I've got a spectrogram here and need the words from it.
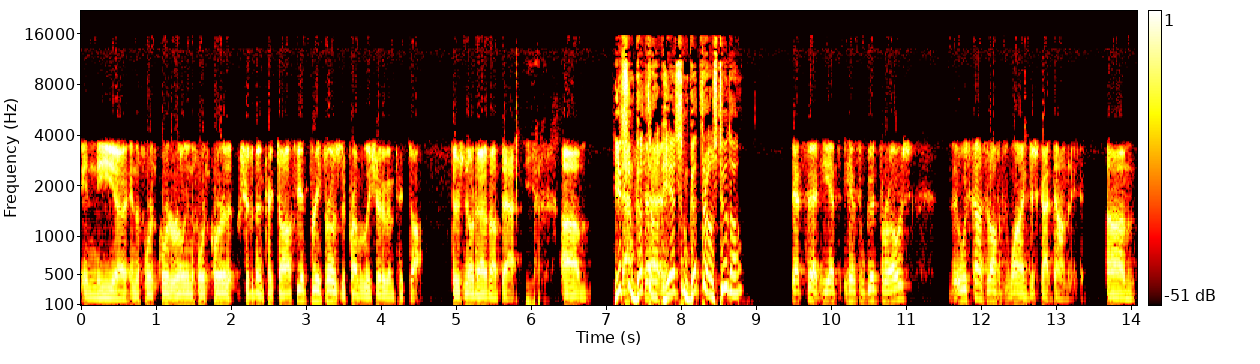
in the uh, in the fourth quarter, early in the fourth quarter, that should have been picked off. You had three throws that probably should have been picked off. There's no doubt about that. Yeah. Um, He had some good throws. said- He had some good throws too, though. that said, he had he had some good throws. The Wisconsin offensive line just got dominated. Um,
